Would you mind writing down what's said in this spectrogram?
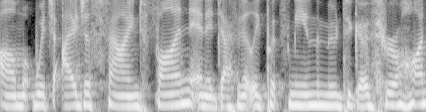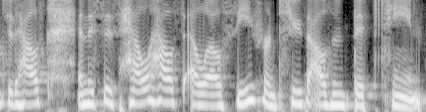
um, which I just find fun, and it definitely puts me in the mood to go through a haunted house. And this is Hell House LLC from 2015,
